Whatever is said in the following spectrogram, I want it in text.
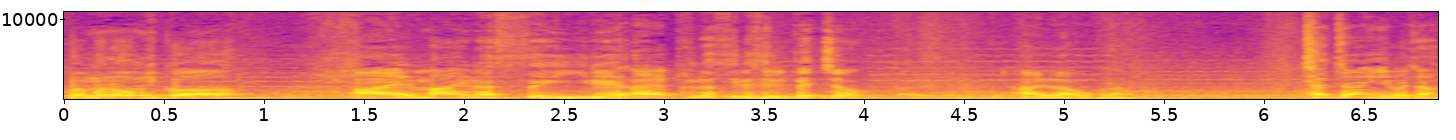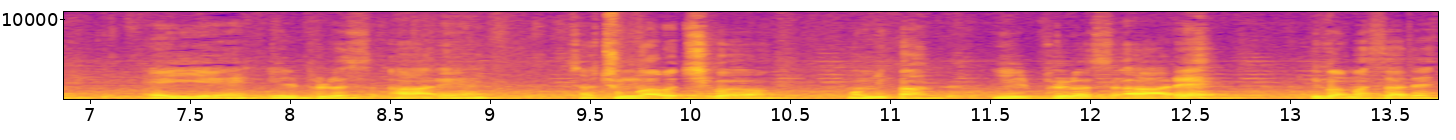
그 얼마나 나옵니까? R-1에 R 플러스 1에서 1 뺐죠? R 나오고요. 차장이 이거죠? A에 1 플러스 R에 자 중괄호 치고요. 뭡니까? 1 플러스 R에 이거 얼마 써야 돼?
